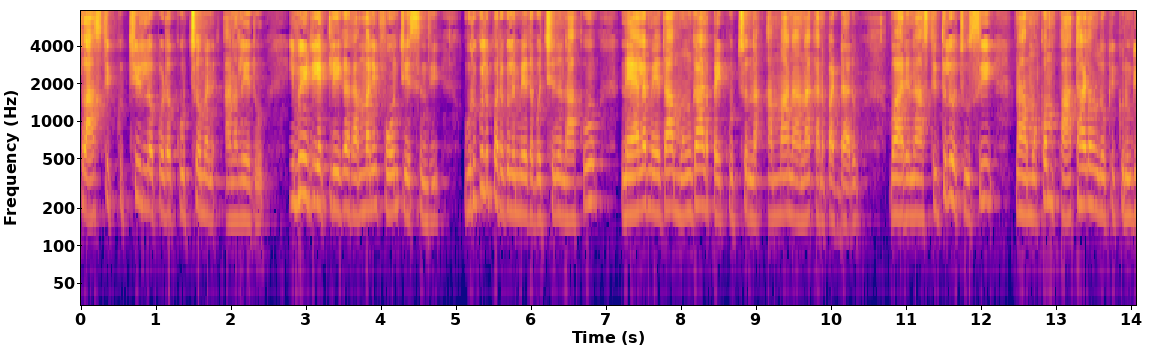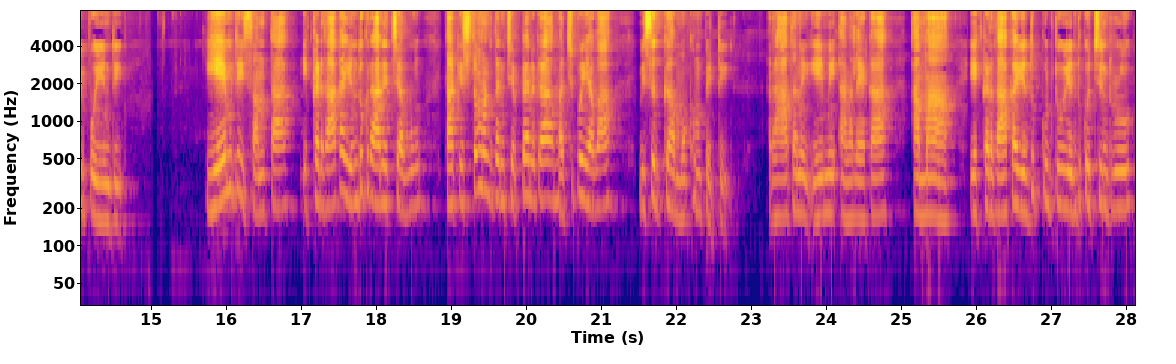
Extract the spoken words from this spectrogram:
ప్లాస్టిక్ కుర్చీల్లో కూడా కూర్చోమని అనలేదు. ఇమీడియట్లీగా రమ్మని ఫోన్ చేసింది. ఉరుకులు పరుగుల మీద వచ్చిన నాకు నేల మీద ముంగాళ్ళపై కూర్చున్న అమ్మా నాన్న కనపడ్డారు. వారి నా స్థితిలో చూసి నా ముఖం పాతాళంలోకి కృంగిపోయింది. ఏమిటి సంత? ఇక్కడ దాకా ఎందుకు రానిచ్చావు? నాకు ఇష్టం ఉండదని చెప్పానుగా మర్చిపోయావా? విసుగ్గా ముఖం పెట్టి. రాధను ఏమీ అనలేక అమ్మా ఇక్కడ దాకా ఎదుక్కుంటూ ఎందుకు వచ్చిండ్రు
